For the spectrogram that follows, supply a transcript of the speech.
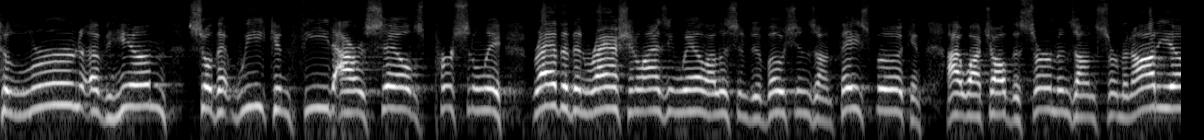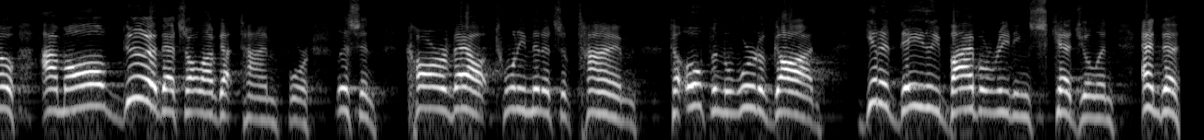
to learn of Him so that we can feed ourselves personally rather than rationalizing, well, I listen to devotions on Facebook and I watch all the sermons on sermon audio. I'm all good. That's all I've got time for. Listen, carve out 20 minutes of time to open the Word of God get a daily Bible reading schedule and, and, uh,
